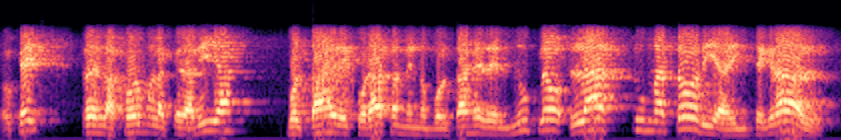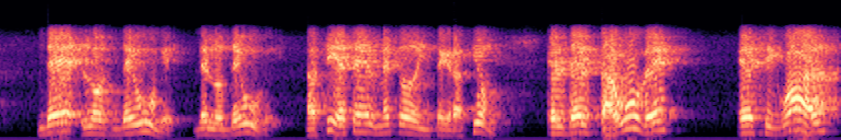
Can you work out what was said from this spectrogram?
¿ok? Entonces, la fórmula quedaría voltaje de coraza menos voltaje del núcleo, la sumatoria integral de los dV, de los dV. Así, ese es el método de integración. El delta V es igual,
